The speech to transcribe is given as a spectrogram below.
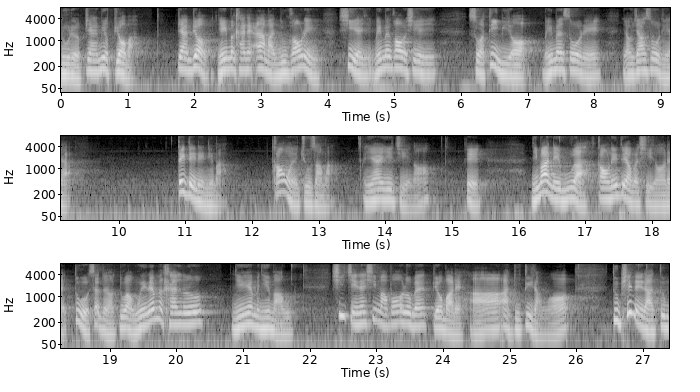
လူတွေကိုပြန်ပြီးပြောပါပြန်ပြောငြိမ်မခံတဲ့အဲ့ဒါမှလူကောင်းတွေရှိရမိမကောင်းရှိရဆိုတာတိပြီးတော့မိမဆိုးတွေယောက်ျားဆိုးတွေကတိတ်တိတ်နေနေမှာကောင်းဝင်ကြိုးစားမှာအရင်ရေးကြည့်ရနော်ဟေးညီမနေဘူးလားကောင်းလေးတယောက်ပဲရှိတော့တဲ့သူ့ကိုဆက်တယ်တော့ तू ကဝင်လည်းမခံလို့ငင်းလည်းမငင်းပါဘူး ရှိကျင်လည်းရှိမှာပေါ့လို့ပဲပြောပါတယ်ဟာအဲ့ तू တိတာပေါ့ तू ဖြစ်နေတာ तू မ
